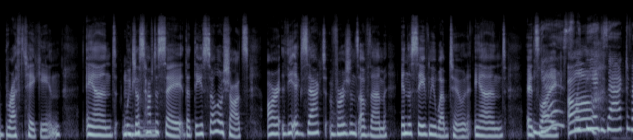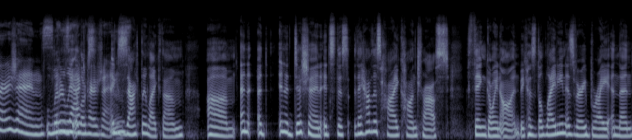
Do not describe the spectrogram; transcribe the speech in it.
breathtaking. And we just have Mm-hmm. to say that these solo shots are the exact versions of them in the Save Me webtoon. And it's like, yes, oh, like the exact versions. literally exact it looks versions. exactly like them um and uh, in addition it's this they have this high contrast thing going on because the lighting is very bright and then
